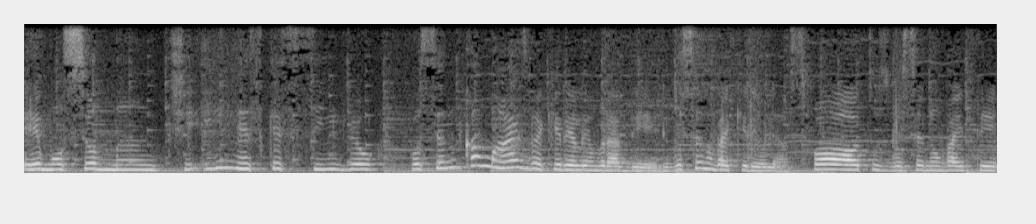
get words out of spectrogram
emocionante, inesquecível, você nunca mais vai querer lembrar dele. Você não vai querer olhar as fotos, você não vai ter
